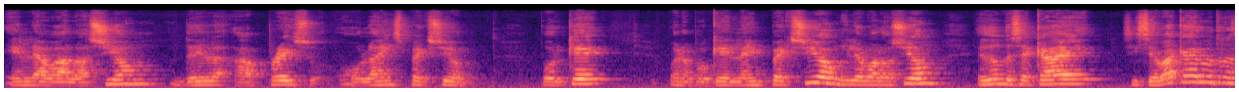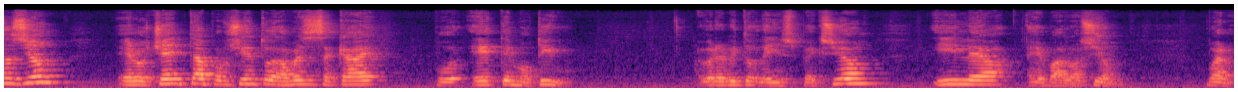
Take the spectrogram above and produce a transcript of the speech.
En la evaluación del appraisal o la inspección. ¿Por qué? Bueno, porque en la inspección y la evaluación es donde se cae si se va a caer una transacción, el 80% de las veces se cae por este motivo. Repito, la inspección y la evaluación. Bueno,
